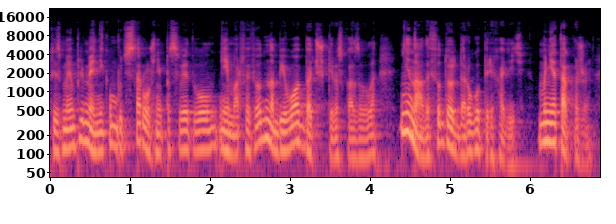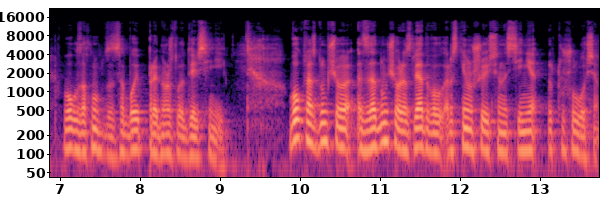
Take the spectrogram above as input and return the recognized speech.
«Ты с моим племянником будь осторожней», — посоветовал. «Не, Марфа Федоровна об его батюшке рассказывала. Не надо Федору дорогу переходить. Мне так же». Волк захлопнул за собой промерзлую дверь синей. Волк раздумчиво, задумчиво разглядывал раскинувшуюся на стене тушу лося.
